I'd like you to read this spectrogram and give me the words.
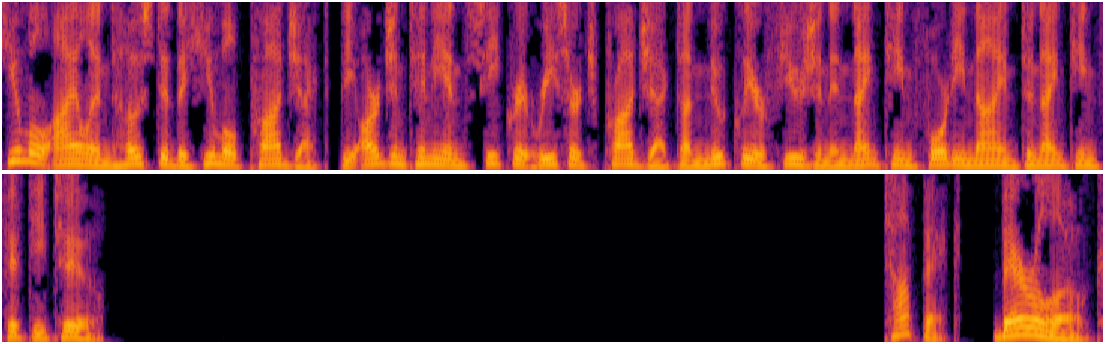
Huemul Island hosted the Huemul Project, the Argentinian secret research project on nuclear fusion in 1949–1952. Bariloche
